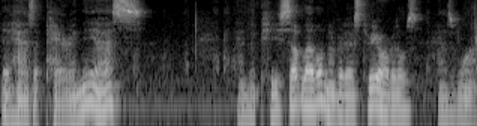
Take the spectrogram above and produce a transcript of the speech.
It has a pair in the s, and the p sublevel, remember it has three orbitals, has one.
